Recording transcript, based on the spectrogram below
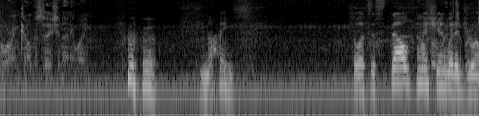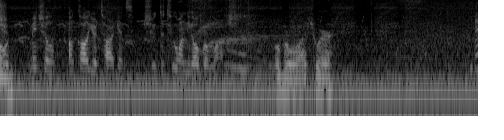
Boring conversation anyway. nice. So it's a stealth Alpha mission with a drone. breach. Drone. Mitchell, I'll call your targets. Shoot the two on the Overwatch. Overwatch, where? The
